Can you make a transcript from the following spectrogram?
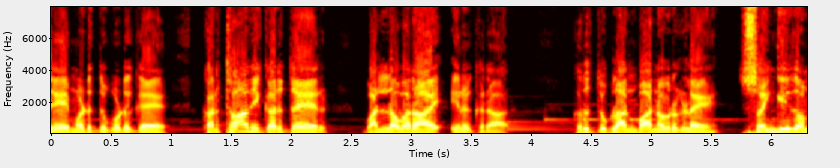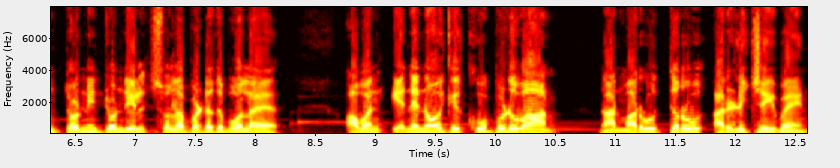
ஜெயமெடுத்து கொடுக்க கர்த்தாதி கர்த்தர் வல்லவராய் இருக்கிறார். கிறிஸ்துக்குள் அன்பானவர்களே சங்கீதம் தொண்ணூற்றி ஒன்றில் சொல்லப்பட்டது போல அவன் என்னை நோக்கி கூப்பிடுவான். நான் மறு உத்தரவு அருளி செய்வேன்.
